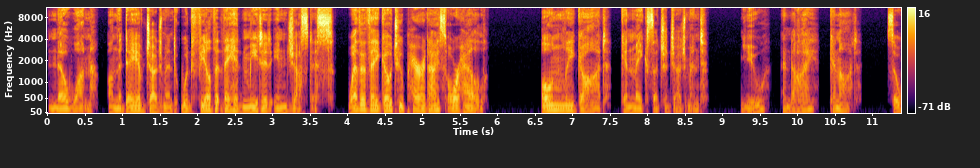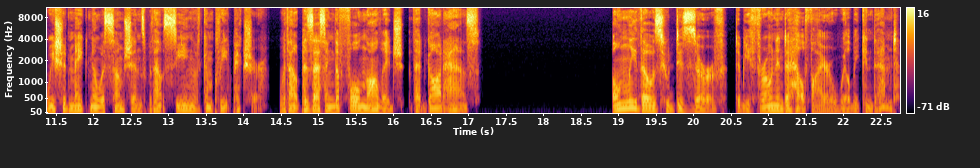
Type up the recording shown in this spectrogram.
No one on the day of judgment would feel that they had meted injustice, whether they go to paradise or hell. Only God can make such a judgment. You and I cannot. So we should make no assumptions without seeing the complete picture, without possessing the full knowledge that God has. Only those who deserve to be thrown into hellfire will be condemned.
